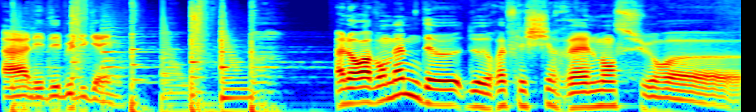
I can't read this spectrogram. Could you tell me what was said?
Allez, début du game. Alors avant même de, réfléchir réellement sur euh,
